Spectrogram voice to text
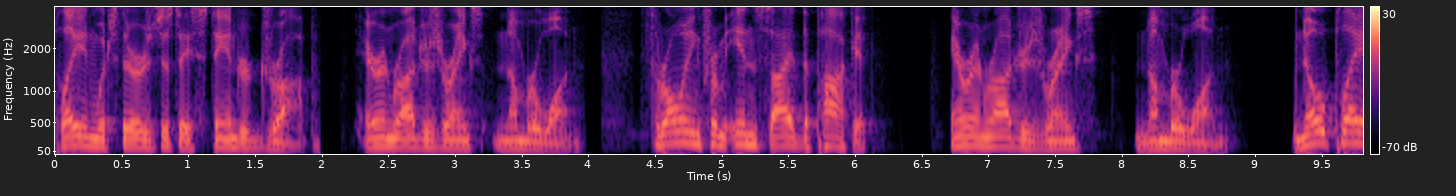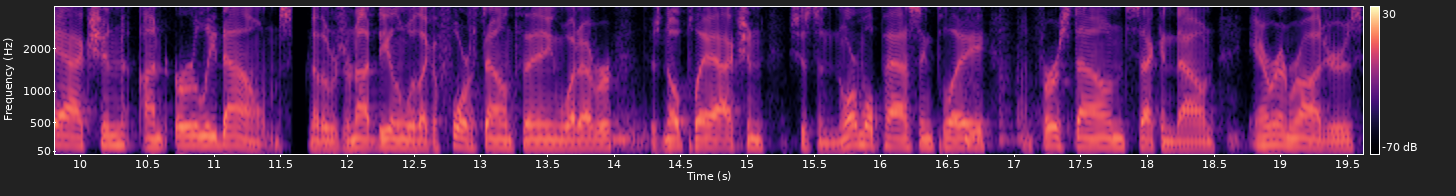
Play in which there is just a standard drop. Aaron Rodgers ranks number one. Throwing from inside the pocket. Aaron Rodgers ranks number one. No play action on early downs. In other words, we're not dealing with like a fourth down thing, whatever. There's no play action. It's just a normal passing play on first down, second down. Aaron Rodgers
